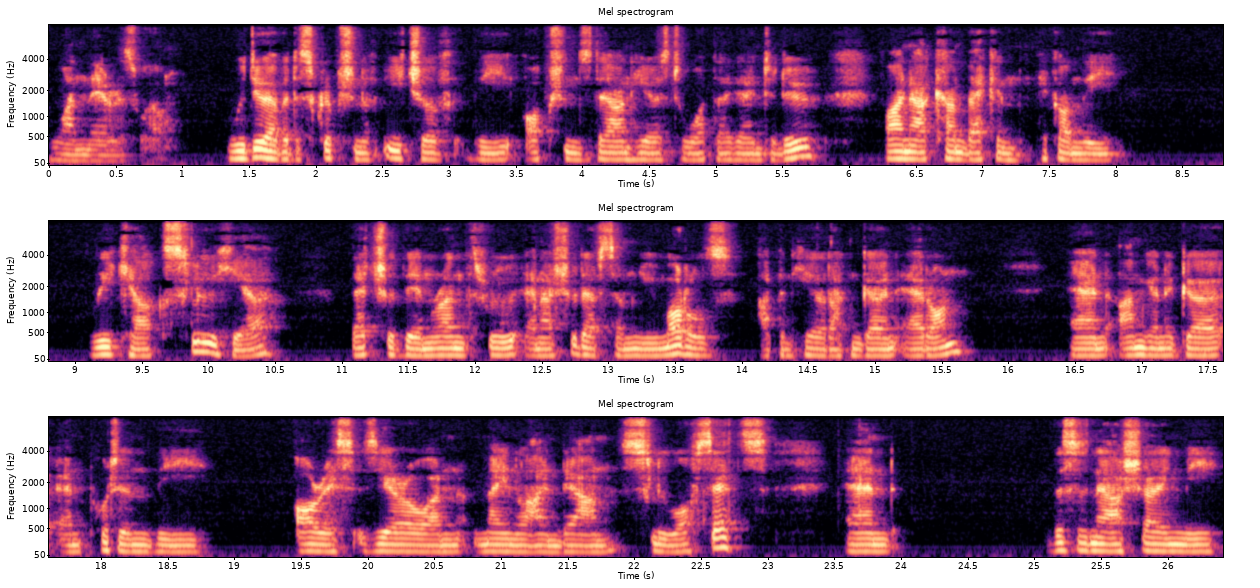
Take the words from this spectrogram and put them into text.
1 there as well. We do have a description of each of the options down here as to what they're going to do. If I now come back and pick on the recalc slew here, that should then run through and I should have some new models up in here that I can go and add on. And I'm going to go and put in the RS01 mainline down slew offsets. And this is now showing me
